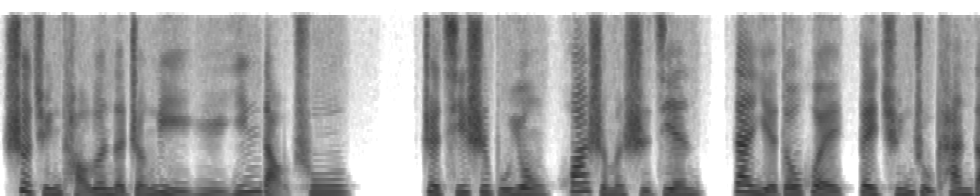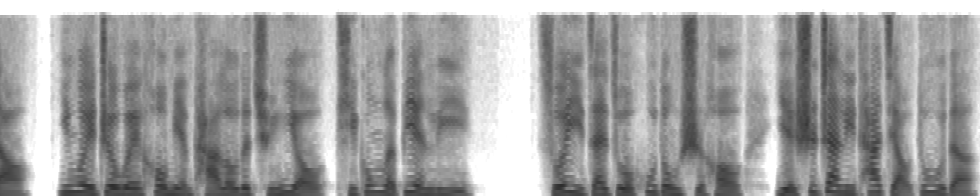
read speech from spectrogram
社群讨论的整理语音导出，这其实不用花什么时间，但也都会被群主看到，因为这为后面爬楼的群友提供了便利，所以在做互动时候也是站立他角度的，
